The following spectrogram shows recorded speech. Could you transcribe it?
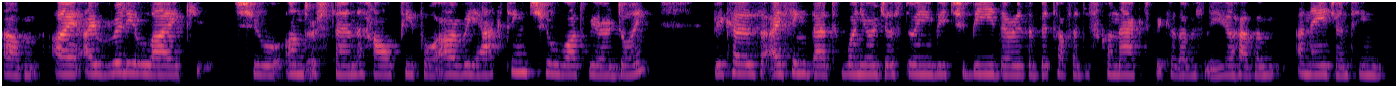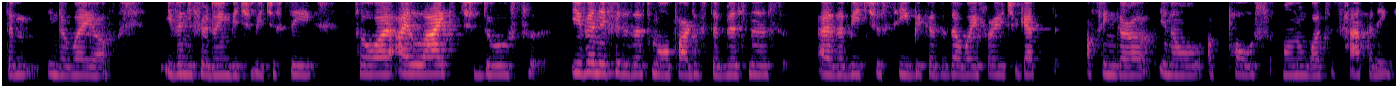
Um, I, I really like to understand how people are reacting to what we are doing because I think that when you're just doing B2B, there is a bit of a disconnect because obviously you have a, an agent in the in the way of even if you're doing B2B2C. So I, I like to do even if it is a small part of the business as a B2C because it's a way for you to get a finger, you know, a pulse on what is happening.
